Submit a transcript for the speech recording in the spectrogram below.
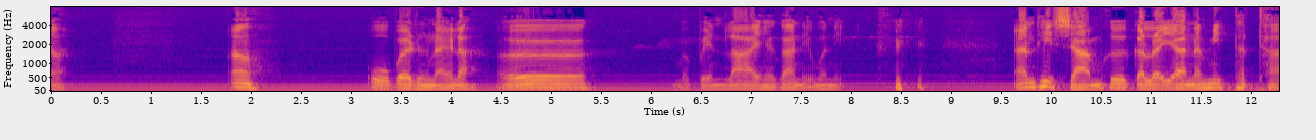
นะอ้าวโอ้ไปถึงไหนล่ะ เออมาเป็นลายเหรอกันนี่วันนี้ อันที่สามคือกัลยาณมิตรตา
